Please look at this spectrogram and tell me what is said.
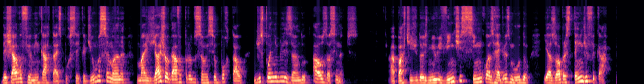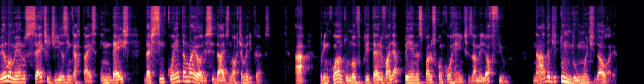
deixava o filme em cartaz por cerca de uma semana, mas já jogava a produção em seu portal, disponibilizando aos assinantes. A partir de 2025, as regras mudam e as obras têm de ficar pelo menos sete dias em cartaz em 10 das 50 maiores cidades norte-americanas. Ah, por enquanto, o novo critério vale apenas para os concorrentes a melhor filme. Nada de tundum antes da hora.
